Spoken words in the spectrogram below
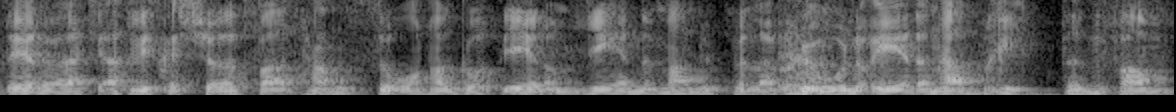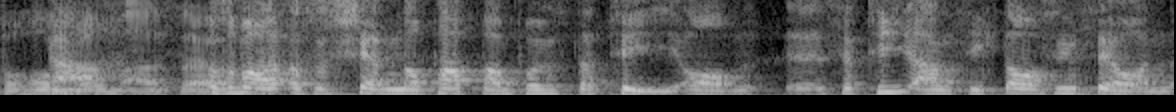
Det är det verkligen. Att vi ska köpa att hans son har gått igenom genmanipulation och är den här britten framför honom. Ja. Alltså. Och så bara, och så känner pappan på en staty av, eh, statyansikte av sin son,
